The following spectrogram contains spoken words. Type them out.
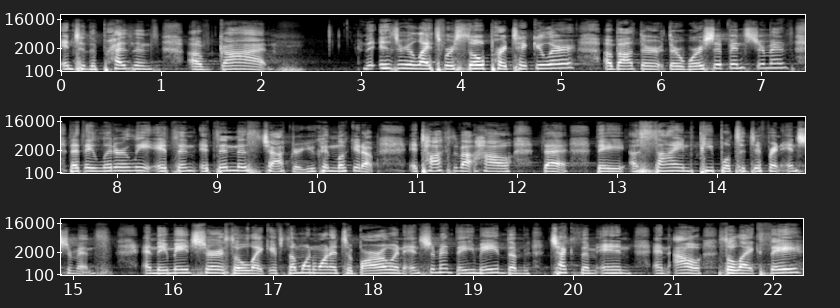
into the presence of God. The Israelites were so particular about their, their worship instruments that they literally, it's in, it's in this chapter. You can look it up. It talks about how that they assigned people to different instruments. And they made sure, so like if someone wanted to borrow an instrument, they made them check them in and out. So like say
